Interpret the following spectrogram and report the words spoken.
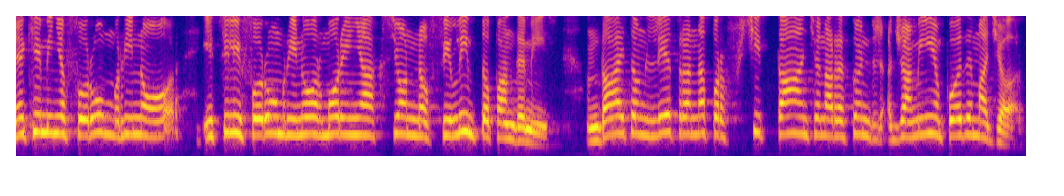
Ne kemi një forum rinor, i cili forum rinor mori një aksion në fillim të pandemisë. Ndajtëm letra nëpër fqinjët tanë që na rrethojnë xhaminë, po edhe ma gjerë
